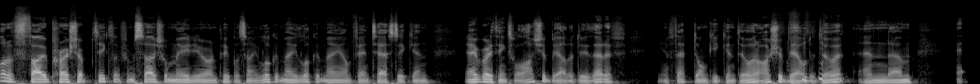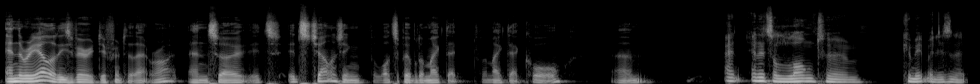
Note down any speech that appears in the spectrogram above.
a lot of faux pressure, particularly from social media, on people saying, "Look at me, look at me, I'm fantastic," and you know, everybody thinks, "Well, I should be able to do that if you know, if that donkey can do it, I should be able to do it. And um, and the reality is very different to that, right? And so it's it's challenging for lots of people to make that to make that call. Um, And and it's a long term commitment, isn't it?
